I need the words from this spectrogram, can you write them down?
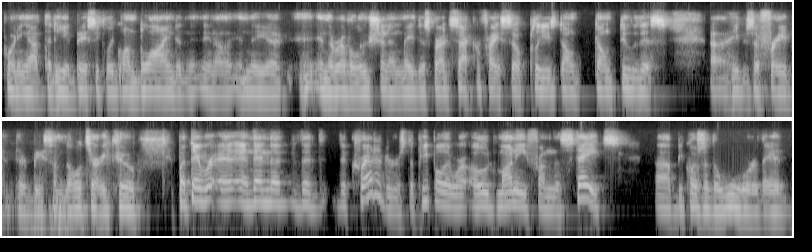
pointing out that he had basically gone blind in the, you know in the uh, in the revolution and made this great sacrifice. So please don't don't do this. Uh, he was afraid that there'd be some military coup. But they were, and then the the the creditors, the people that were owed money from the states uh, because of the war, they had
